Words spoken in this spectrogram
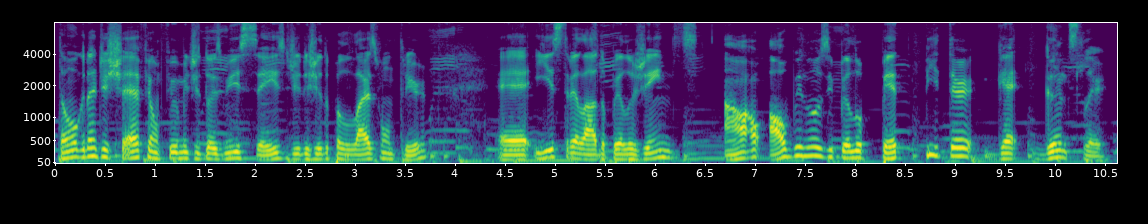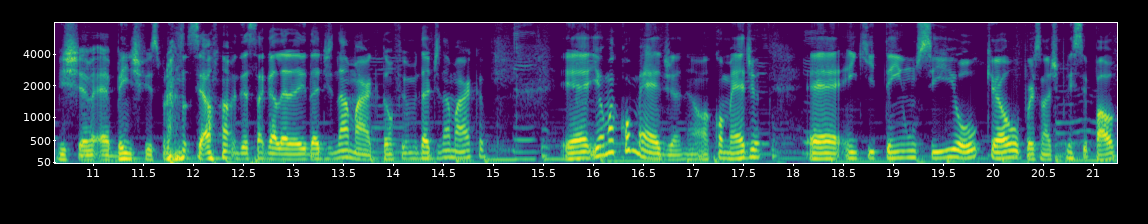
Então, O Grande Chefe é um filme de 2006, dirigido pelo Lars von Trier é, e estrelado pelo James Al Albinus e pelo Pet Peter Gantzler. Vixe, é, é, bem difícil pronunciar o nome dessa galera aí da Dinamarca. Então, um filme da Dinamarca. É, e é uma comédia, né? Uma comédia é, em que tem um CEO, que é o personagem principal.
